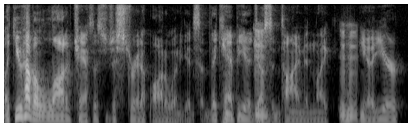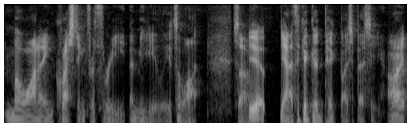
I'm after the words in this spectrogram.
like you have a lot of chances to just straight up auto win against them. They can't be at a just in time and like Mhm. you know you're Moana and questing for three immediately. It's a lot. So yeah. yeah, I think a good pick by Spessy. All right.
